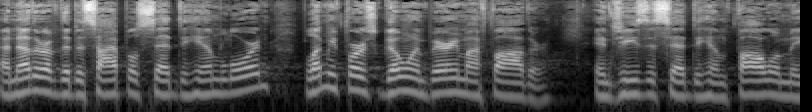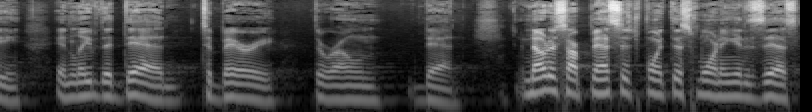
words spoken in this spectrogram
Another of the disciples said to him, Lord, let me first go and bury my father. And Jesus said to him, Follow me and leave the dead to bury their own dead. Notice our message point this morning is this.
